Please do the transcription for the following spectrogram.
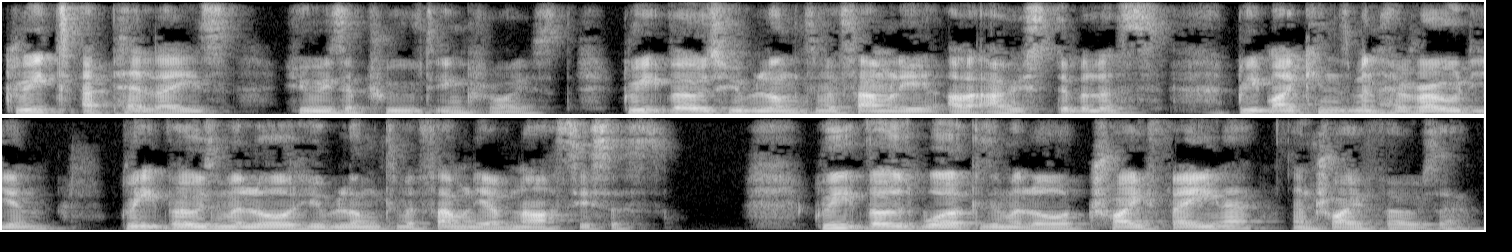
Greet Apelles, who is approved in Christ. Greet those who belong to the family of Aristobulus. Greet my kinsman Herodion, Greet those in the Lord who belong to the family of Narcissus. Greet those workers in the Lord, Tryphena and Tryphosa.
